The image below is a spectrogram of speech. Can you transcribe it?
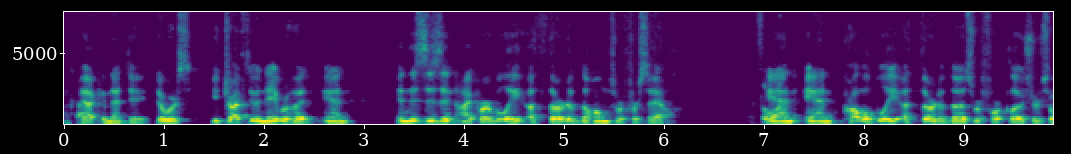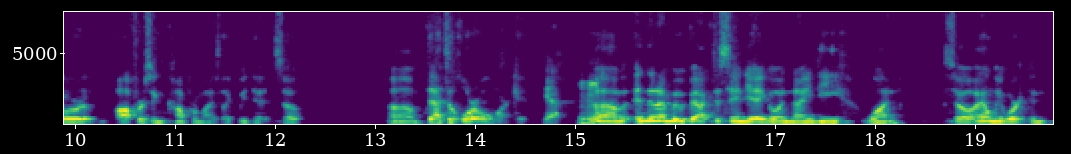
Okay. back in that day. There was you drive through a neighborhood and and this isn't hyperbole, a third of the homes were for sale. That's a lot. And and probably a third of those were foreclosures or offers in compromise like we did. So um, that's a horrible market. Mhm. Um, and then I moved back to San Diego in 91. So I only worked in,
